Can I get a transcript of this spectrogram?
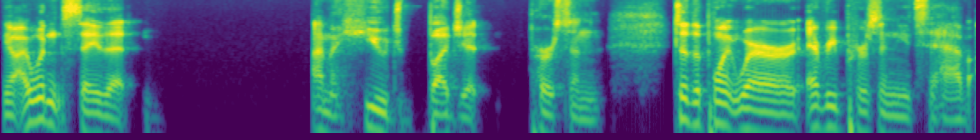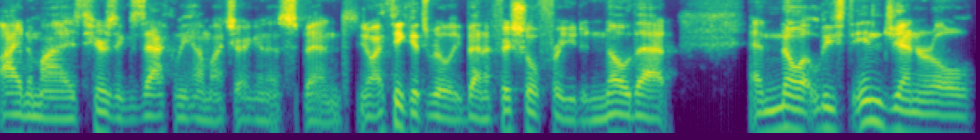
you know i wouldn't say that i'm a huge budget person to the point where every person needs to have itemized here's exactly how much i'm going to spend you know i think it's really beneficial for you to know that and know at least in general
